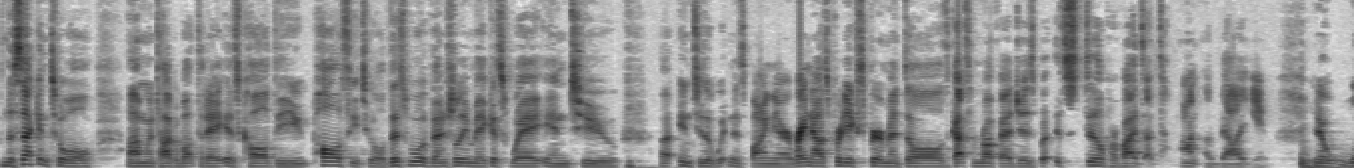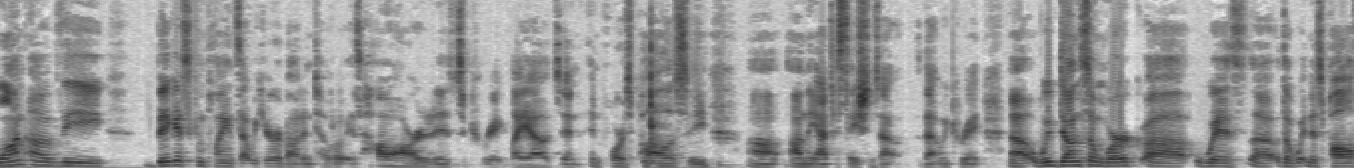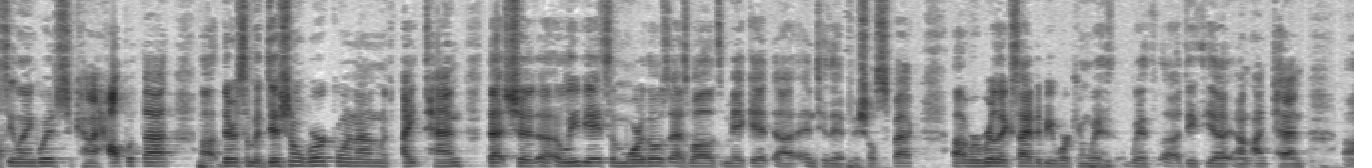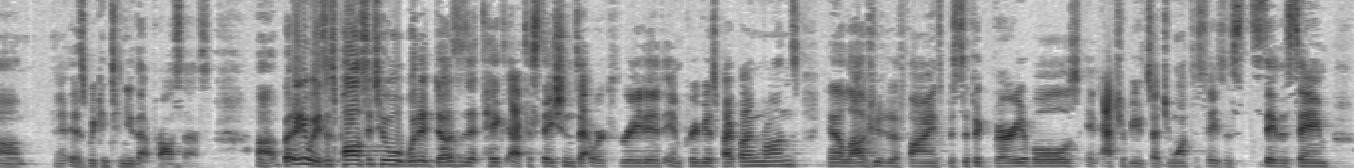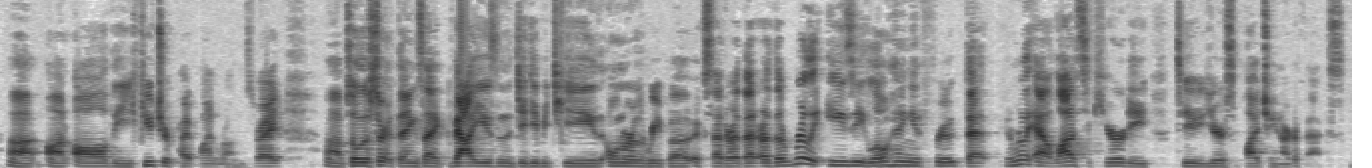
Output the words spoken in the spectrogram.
The second tool I'm going to talk about today is called the policy tool. This will eventually make its way into uh, into the witness binary. Right now, it's pretty experimental. It's got some rough edges, but it still provides a ton of value. You know, one of the biggest complaints that we hear about in-toto is how hard it is to create layouts and enforce policy uh, on the attestations out that we create. Uh, we've done some work uh, with uh, the witness policy language to kind of help with that. Uh, there's some additional work going on with ITE 10 that should uh, alleviate some more of those as well as make it uh, into the official spec. we're really excited to be working with, with Aditya on ITE 10 um, as we continue that process. Uh, but anyways, this policy tool, what it does is it takes attestations that were created in previous pipeline runs and allows you to define specific variables and attributes that you want to stay, stay the same uh, on all the future pipeline runs, right? Um, so there's certain things like values in the JDBT, the owner of the repo, et cetera, that are the really easy, low-hanging fruit that can really add a lot of security to your supply chain artifacts.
